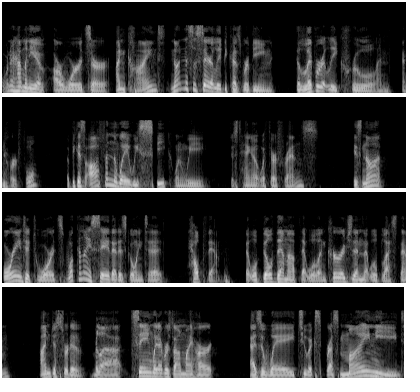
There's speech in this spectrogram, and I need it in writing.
I wonder how many of our words are unkind, not necessarily because we're being deliberately cruel and, and hurtful, but because often the way we speak when we just hang out with our friends is not oriented towards what can I say that is going to help them, that will build them up, that will encourage them, that will bless them. I'm just sort of blah, saying whatever's on my heart as a way to express my need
